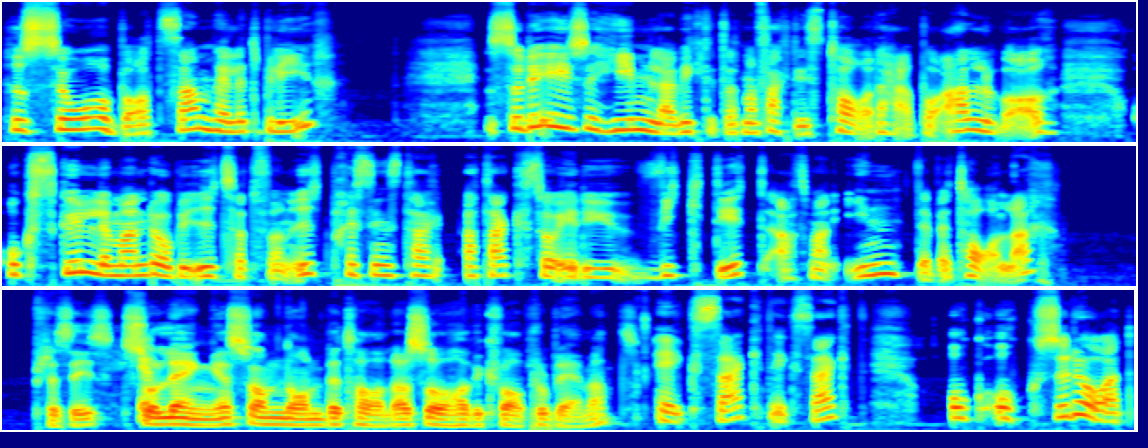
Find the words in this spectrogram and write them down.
Hur sårbart samhället blir. Så det är ju så himla viktigt att man faktiskt tar det här på allvar. Och skulle man då bli utsatt för en utpressningsattack så är det ju viktigt att man inte betalar. Precis, så ja. länge som någon betalar så har vi kvar problemet. Exakt, exakt. Och också då att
